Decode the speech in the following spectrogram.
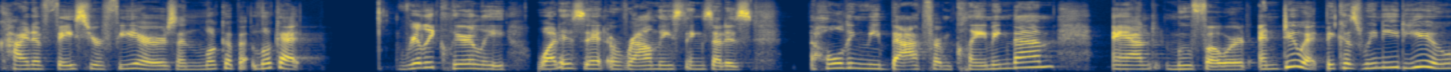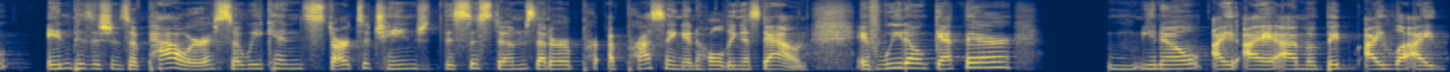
kind of face your fears and look up look at really clearly what is it around these things that is holding me back from claiming them and move forward and do it because we need you in positions of power so we can start to change the systems that are opp- oppressing and holding us down. If we don't get there, mm, you know, I, I I'm a big I, I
